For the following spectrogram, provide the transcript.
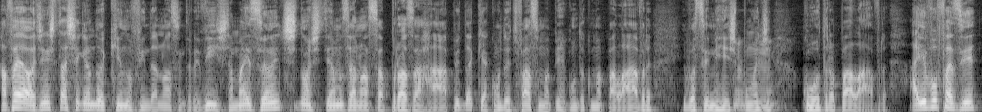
Rafael, a gente está chegando aqui no fim da nossa entrevista, mas antes nós temos a nossa prosa rápida, que é quando eu te faço uma pergunta com uma palavra e você me responde uhum. com outra palavra. Aí eu vou fazer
